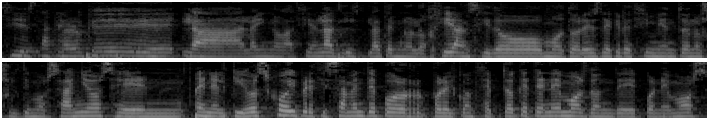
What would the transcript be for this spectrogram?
Sí, está claro que la, innovación, la, tecnología han sido motores de crecimiento en los últimos años en, el kiosco y precisamente por, el concepto que tenemos donde ponemos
